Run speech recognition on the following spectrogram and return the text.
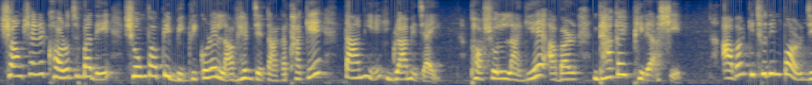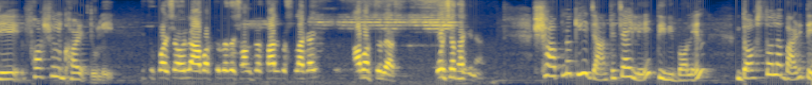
সংসারের খরচ বাদে সোমপাপড়ি বিক্রি করে লাভের যে টাকা থাকে তা নিয়ে গ্রামে যাই। ফসল লাগিয়ে আবার ঢাকায় ফিরে আসি। আবার কিছুদিন পর যে ফসল ঘরে তুলি। কিছু পয়সা হলে আবার চলে যায় সংসার চাষবাস লাগাই আবার চলে আসে। পয়সা থাকি না। স্বপ্ন কি জানতে চাইলে তিনি বলেন দশতলা বাড়িতে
